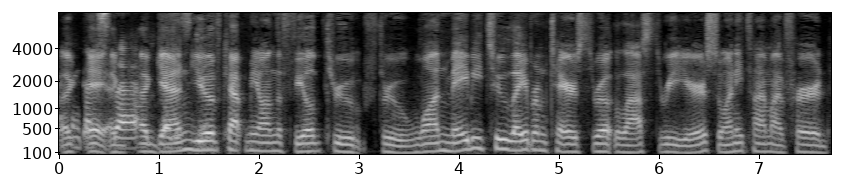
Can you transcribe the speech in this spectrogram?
I think that's the, again, you have kept me on the field through through one, maybe two labrum tears throughout the last three years. So anytime I've heard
